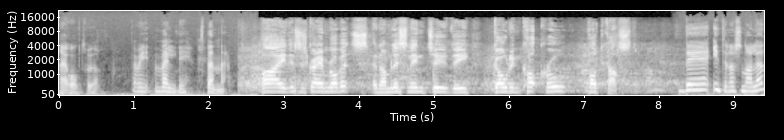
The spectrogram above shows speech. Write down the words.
jeg har òg trua. Det blir veldig spennende. Hi, this is Graham Roberts, and I'm listening to the Golden Cockerel podcast. Det internasjonale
